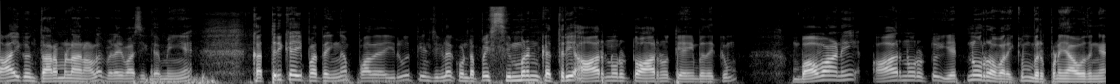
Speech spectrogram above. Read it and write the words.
காய் கொஞ்சம் தரமில்லாதனால விலைவாசி கம்மிங்க. கத்திரிக்காய் பார்த்தீங்கன்னா ப இருபத்தி அஞ்சு கிலோ கொண்ட போய் சிம்ரன் கத்திரி ஆறுநூறு டு அறுநூற்றி ஐம்பதுக்கும் பவானி ஆறுநூறு டு எட்நூறுரூவா வரைக்கும் விற்பனை ஆகுதுங்க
